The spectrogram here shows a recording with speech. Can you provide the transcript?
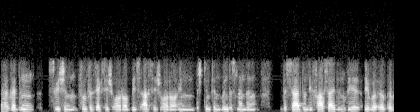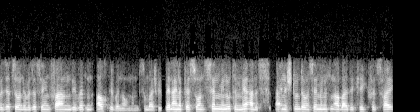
äh, werden zwischen 65 Euro bis 80 Euro in bestimmten Bundesländern bezahlt und die Fahrzeiten, wie über Übersetzer und Übersetzerinnen fahren, die werden auch übernommen. Zum Beispiel, wenn eine Person zehn Minuten mehr als eine Stunde und zehn Minuten arbeitet, kriegt für zwei,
